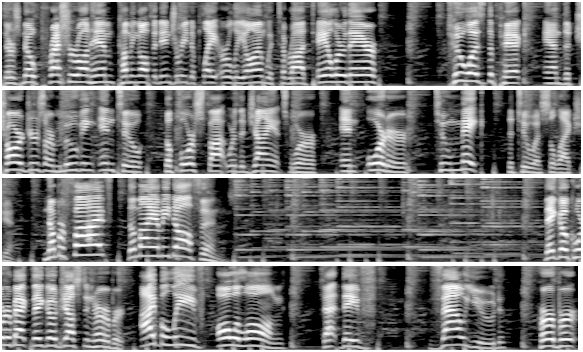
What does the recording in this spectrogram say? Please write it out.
there's no pressure on him coming off an injury to play early on with Tyrod Taylor there. Tua's the pick, and the Chargers are moving into the fourth spot where the Giants were in order to make the Tua selection. Number five, the Miami Dolphins. They go quarterback, they go Justin Herbert. I believe all along that they've valued Herbert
